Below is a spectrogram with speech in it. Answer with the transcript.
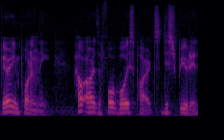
very importantly, how are the four voice parts distributed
